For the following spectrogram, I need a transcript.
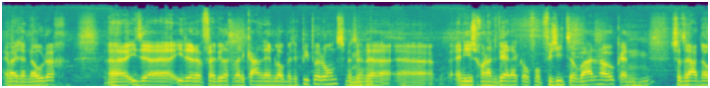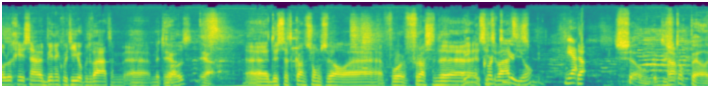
en wij zijn nodig. eh, ieder, iedere vrijwilliger bij de KNRM loopt met een pieper rond. Met Mhm. een, eh, en die is gewoon aan het werk of op visite of waar dan ook. En Mhm. zodra het nodig is, zijn we binnen een kwartier op het water met de boot. ja. Dus dat kan soms wel voor verrassende situaties. Kwartier, joh? Ja. ja. Zo, dat is Ja. toch wel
